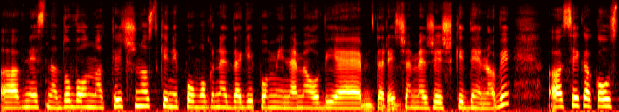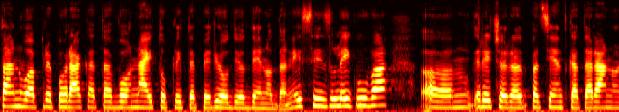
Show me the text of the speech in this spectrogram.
внес на доволно течност ќе ни помогне да ги поминеме овие да речеме жешки денови. Секако останува препораката во најтоплите периоди од денот да не се излегува. Рече пациентката рано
